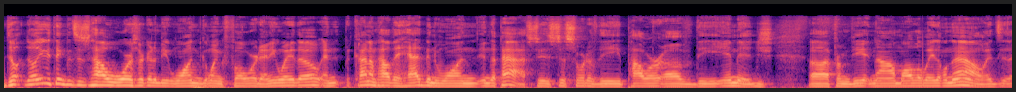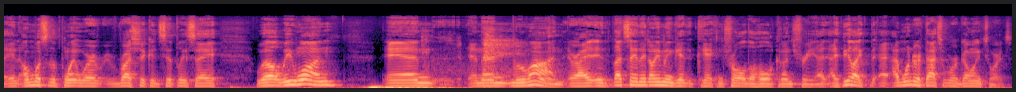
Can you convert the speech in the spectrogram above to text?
Don't, don't you think this is how wars are going to be won going forward anyway, though? And kind of how they had been won in the past is just sort of the power of the image uh, from Vietnam all the way till now. It's almost to the point where Russia could simply say, well, we won. And and then move on, right? Let's say they don't even get, get control of the whole country. I, I feel like I wonder if that's what we're going towards.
